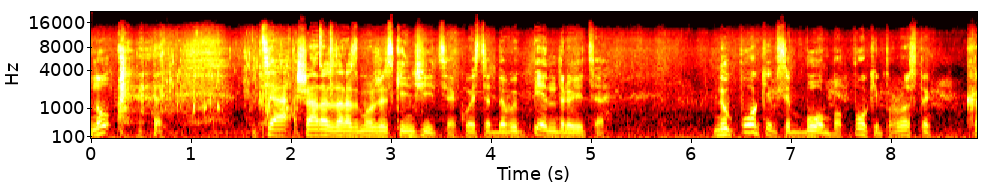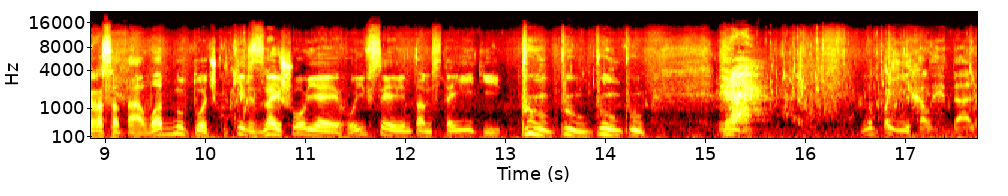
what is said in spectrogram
Ну, ця шара зараз може скінчитися. Костя довипендрюється. Ну, поки все бомба, поки просто красота. В одну точку. Кіль знайшов я його і все, він там стоїть і пум-пум-пум-пум. Ну, поїхали далі.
